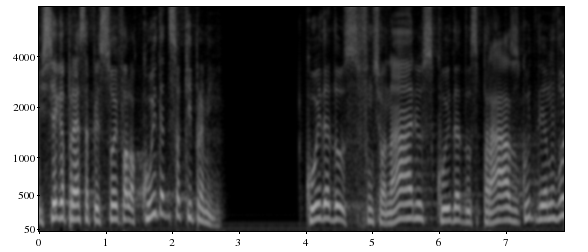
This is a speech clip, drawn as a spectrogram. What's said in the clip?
e chega para essa pessoa e fala: ó, cuida disso aqui para mim. Cuida dos funcionários, cuida dos prazos, cuida, eu não vou,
